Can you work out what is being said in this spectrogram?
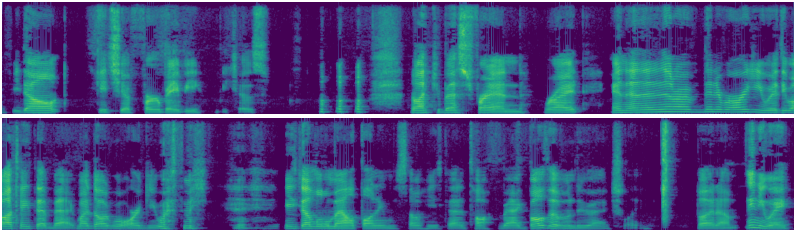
If you don't, get you a fur baby because they're like your best friend, right? And then they never, they never argue with you. Well, I'll take that back. My dog will argue with me. he's got a little mouth on him, so he's got to talk back. Both of them do actually. But um, anyway,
